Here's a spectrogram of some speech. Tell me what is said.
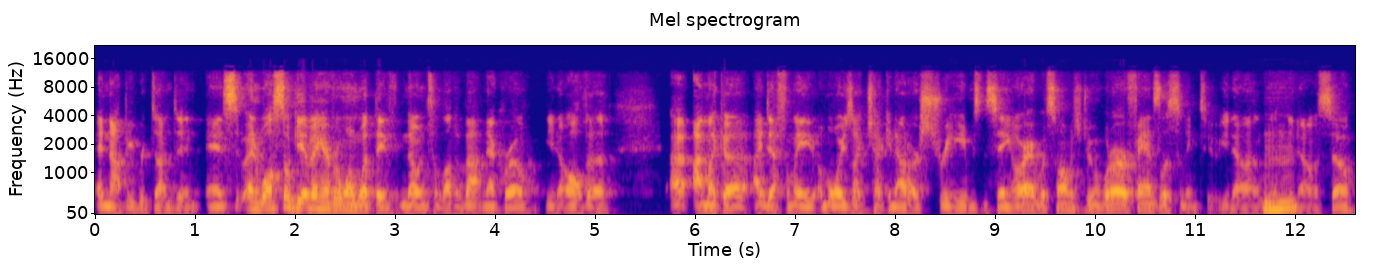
and not be redundant and and while still giving everyone what they've known to love about necro you know all the I, am like a i definitely i'm always like checking out our streams and saying all right what songs are doing what are our fans listening to you know and mm-hmm. you know so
